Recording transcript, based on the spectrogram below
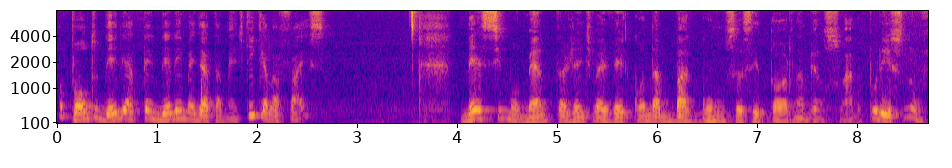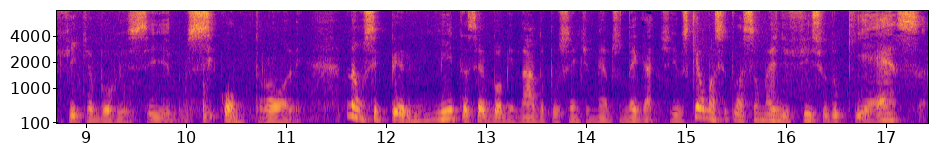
ao ponto dele atender imediatamente. O que, que ela faz? Nesse momento a gente vai ver quando a bagunça se torna abençoada. Por isso, não fique aborrecido, se controle, não se permita ser dominado por sentimentos negativos, que é uma situação mais difícil do que essa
